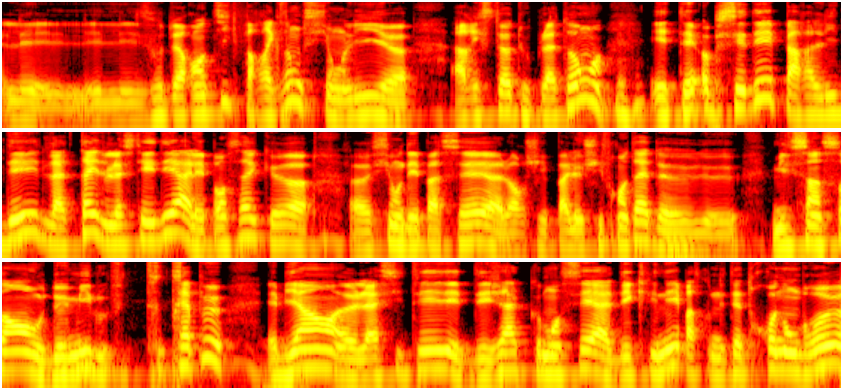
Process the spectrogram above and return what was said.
les, auteurs antiques, par exemple, si on lit euh, Aristote ou Platon, mhm. étaient obsédés par l'idée de la taille de la cité idéale et pensaient que euh, si on dépassait, alors j'ai pas le chiffre en tête, 1500 ou 2000, ou très peu, eh bien la cité déjà commençait à décliner parce qu'on était trop nombreux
